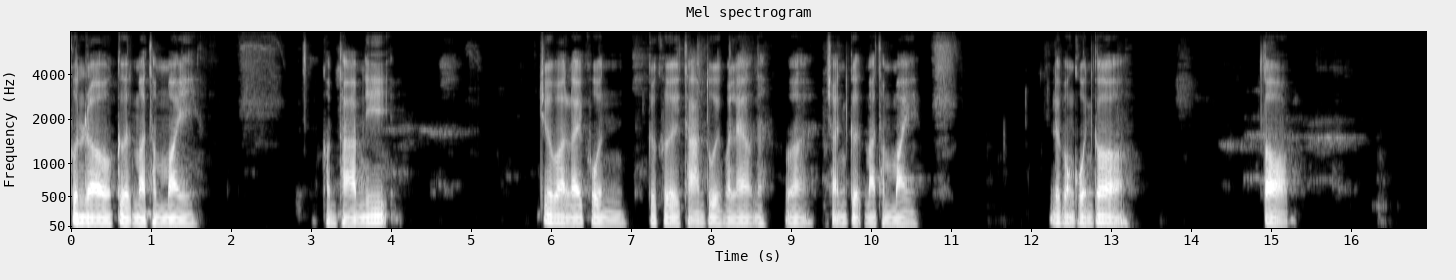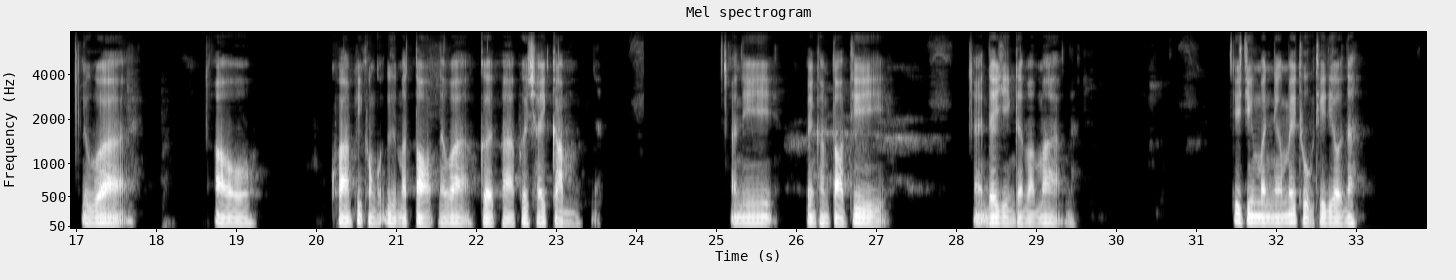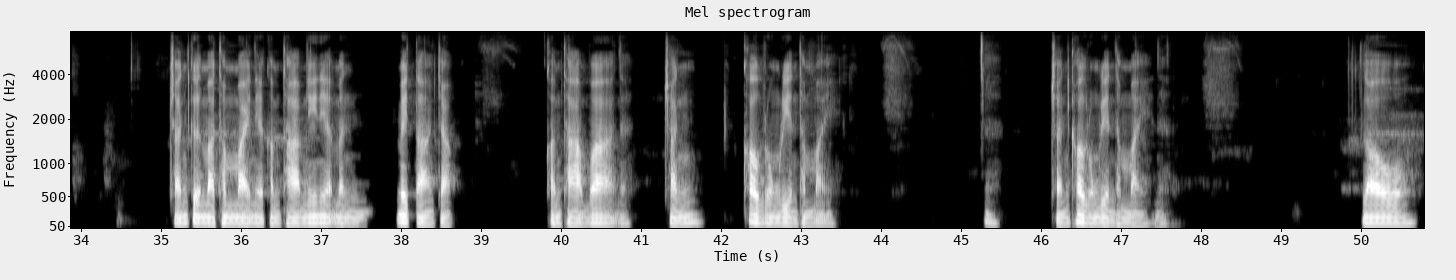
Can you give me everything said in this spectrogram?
คนเราเกิดมาทำไมคำถามนี้ เชื่อว่าหลายคนก็เคยถามตัวเองมาแล้วนะ ว่าฉันเกิดมาทำไม และบางคนก็ตอบ หรือว่าเอาความคิดของคนอื่นมาตอบนะว่าเกิดมาเพื่อใช้กรรม อันนี้เป็นคำตอบที่ได้ยินกันมามากนะ จริงๆมันยังไม่ถูกทีเดียวนะ ฉันเกิดมาทำไมเนี่ยคำถามนี้เนี่ยมันไม่ต่างจากคำถามว่านะฉันเข้าโรงเรียนทำไม ฉันเข้าโรงเรียนทำไมนะเรา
